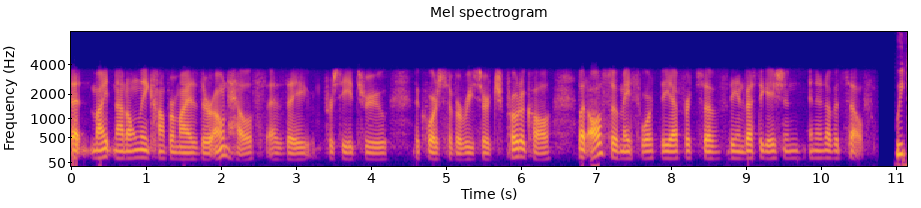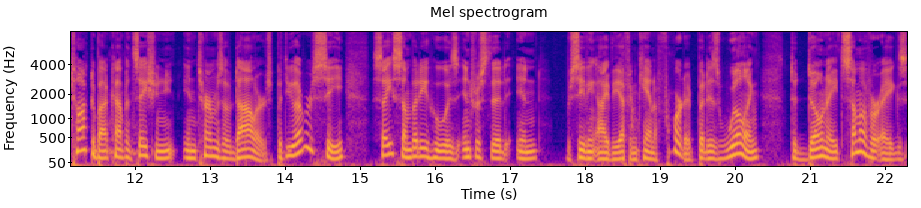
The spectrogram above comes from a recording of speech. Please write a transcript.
that might not only compromise their own health as they proceed through the course of a research protocol, but also may thwart the efforts of the investigation in and of itself. We talked about compensation in terms of dollars, but do you ever see, say, somebody who is interested in receiving IVF and can't afford it, but is willing to donate some of her eggs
